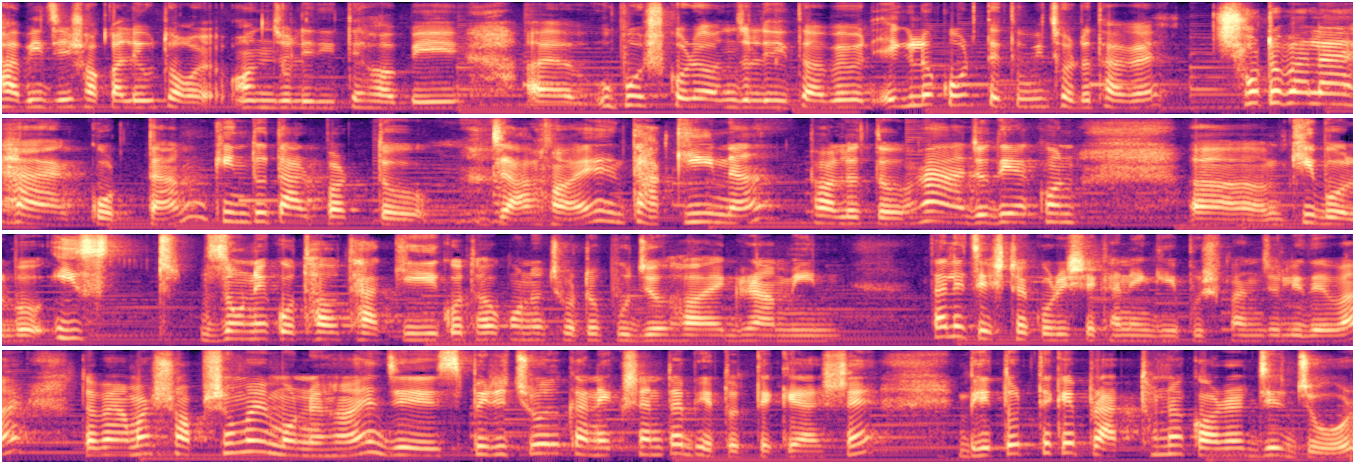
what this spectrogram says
ভাবি যে সকালে উঠে অঞ্জলি দিতে হবে উপোস করে অঞ্জলি দিতে হবে, এগুলো করতে তুমি ছোট থাকায়? ছোটবেলায় হ্যাঁ করতাম, কিন্তু তারপর তো যা হয়, থাকি না ফলত হ্যাঁ যদি এখন কি বলব ইস্ট জোনে কোথাও থাকি, কোথাও কোনো ছোট পুজো হয়, গ্রামীণ তাহলে চেষ্টা করি সেখানে গিয়ে পুষ্পাঞ্জলি দেওয়ার। তবে আমার সবসময় মনে হয় যে স্পিরিচুয়াল কানেকশানটা ভেতর থেকে আসে। ভেতর থেকে প্রার্থনা করার যে জোর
